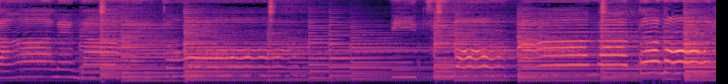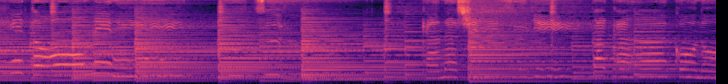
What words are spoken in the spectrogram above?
されないと」「いつもあなたの瞳に映る」「悲しすぎた過去の」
